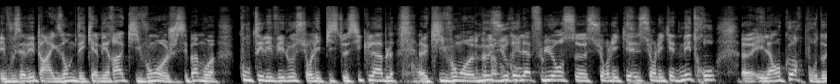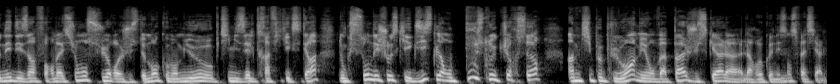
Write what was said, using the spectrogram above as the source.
Mais vous avez par exemple des caméras qui vont, euh, je sais pas moi, compter les vélos sur les pistes cyclables, euh, qui vont euh, mesurer l'affluence sur les quais, sur les quais de métro. Et là encore, pour donner des informations sur justement comment mieux optimiser le trafic, etc. Donc ce sont des choses qui existent. Là, on pousse le curseur un petit peu plus loin, mais on va pas jusqu'à la, la reconnaissance faciale.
